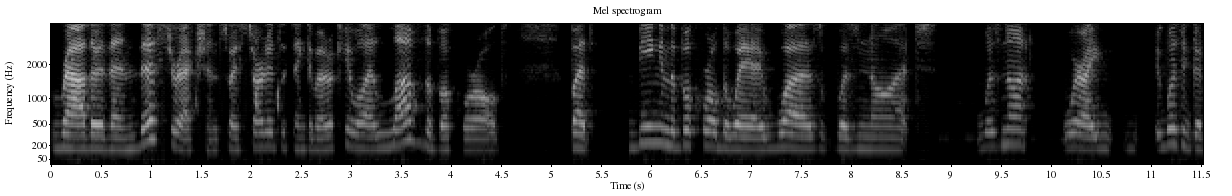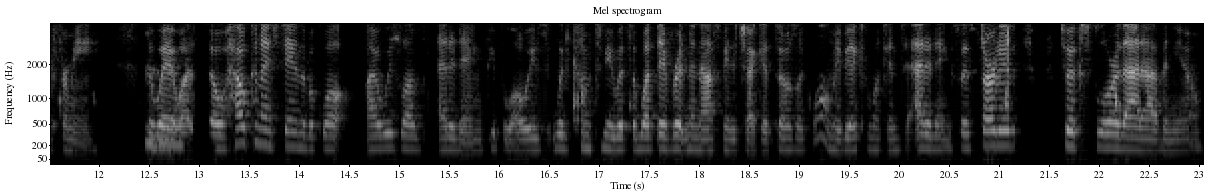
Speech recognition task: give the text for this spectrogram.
rather than this direction. So I started to think about okay, well I love the book world, but being in the book world the way I was was not was not where I it wasn't good for me the mm-hmm. way it mm-hmm. was. So how can I stay in the book? Well, I always love editing. People always would come to me with the, what they've written and ask me to check it. So I was like, well, maybe I can look into editing. So I started to explore that avenue.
